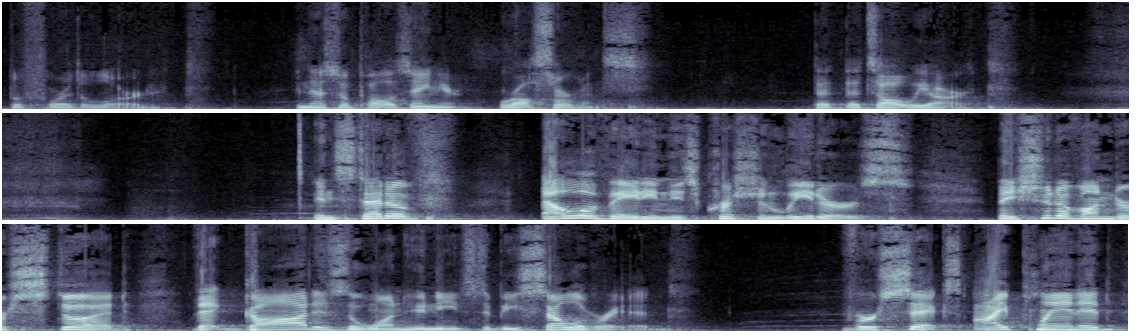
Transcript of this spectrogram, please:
before the Lord. And that's what Paul is saying here. We're all servants. That, that's all we are. Instead of elevating these Christian leaders, they should have understood that God is the one who needs to be celebrated. Verse 6 I planted,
